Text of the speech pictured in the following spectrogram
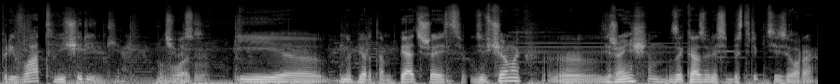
приват вечеринки. Ничего Вот. себе. И, э, например, там 5-6 девчонок, э, женщин заказывали себе стриптизера.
